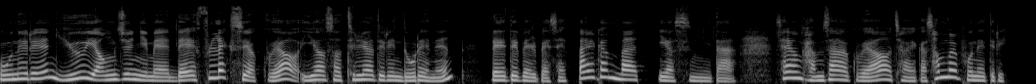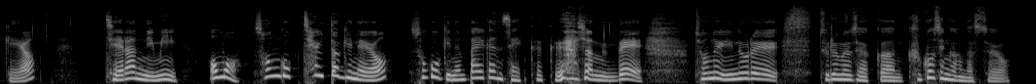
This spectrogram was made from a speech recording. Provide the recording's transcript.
오늘은 유영주님의 넷플렉스였고요. 이어서 들려드린 노래는 레드벨벳의 빨간 맛이었습니다. 사연 감사하고요. 저희가 선물 보내드릴게요. 제라님이 어머 선곡 찰떡이네요. 소고기는 빨간색 크크 하셨는데 저는 이 노래 들으면서 약간 그거 생각났어요.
